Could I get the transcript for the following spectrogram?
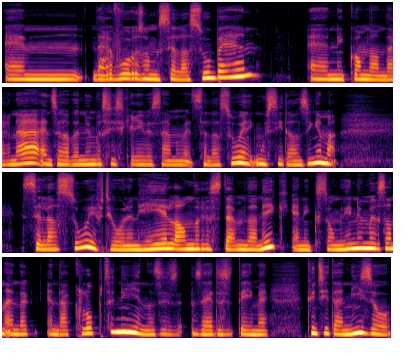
En daarvoor zong Selassou bij hen. En ik kwam dan daarna en ze hadden nummers geschreven samen met Selassou. En ik moest die dan zingen, maar Selassou heeft gewoon een heel andere stem dan ik. En ik zong die nummers dan en dat, en dat klopte niet. En dan zeiden ze tegen mij, kunt je dat niet zo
